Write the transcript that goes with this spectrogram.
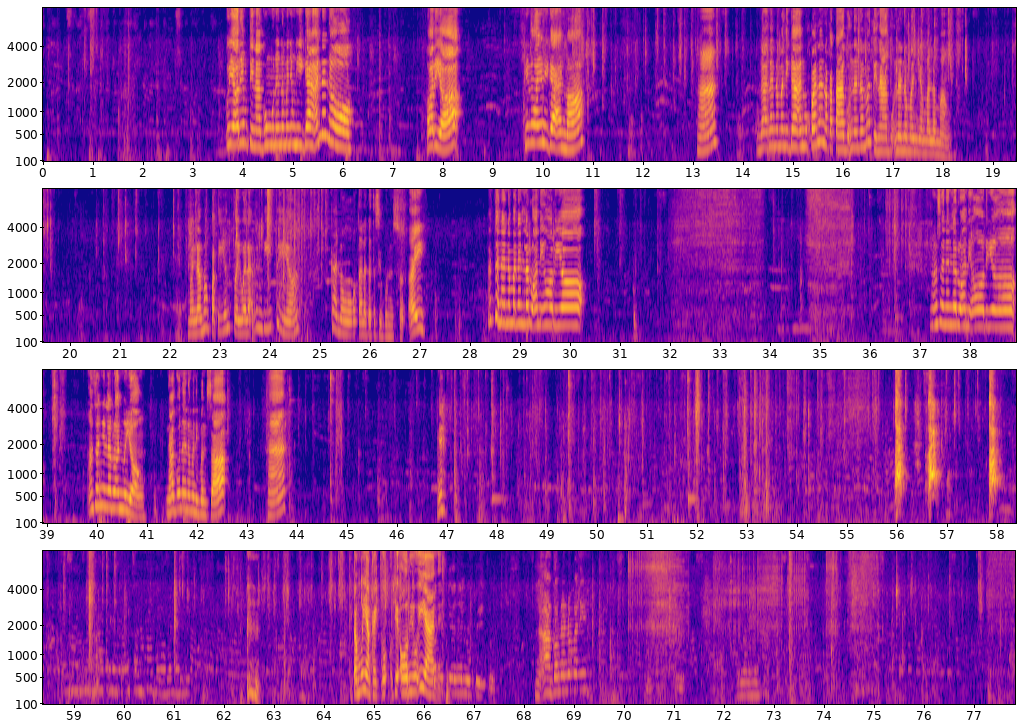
Kuya Oreo, tinago mo na naman yung higaan, ano? Oreo? Kinuha yung higaan mo? Ha? Wala na naman higaan mo pala. Nakatago na naman. Tinago na naman niya malamang. Malamang pati yung toy. Wala rin dito eh. Oh. Kaloko talaga to si Bunso. Ay! Ito na naman ang laruan ni Oreo. Nasaan ang laruan ni Oreo? Nasaan yung laruan mo, Yong? Nago na naman ni Bunso? Ha? Eh. Kita mo yan, kay, kay Oreo iyan. Naagaw na naman eh.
